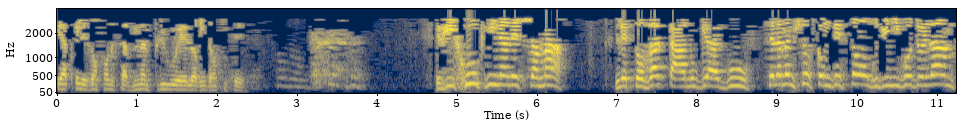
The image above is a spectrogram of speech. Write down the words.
et après les enfants ne savent même plus où est leur identité. C'est la même chose comme descendre du niveau de l'âme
